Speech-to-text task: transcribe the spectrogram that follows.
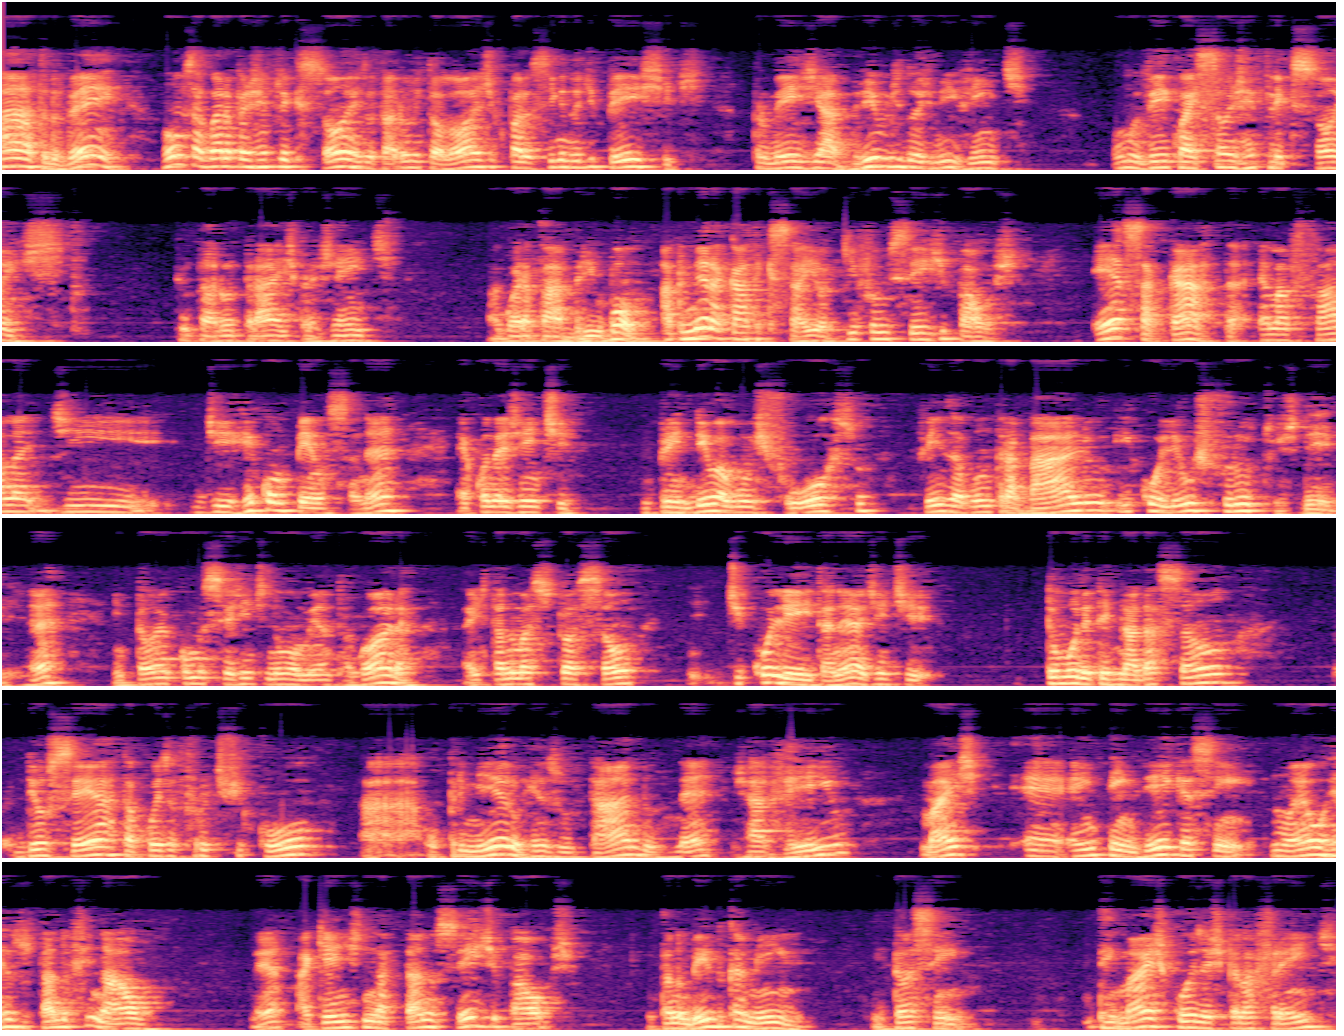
Ah, tudo bem? Vamos agora para as reflexões do tarô mitológico para o signo de Peixes, para o mês de abril de 2020. Vamos ver quais são as reflexões que o tarô traz para a gente agora para abril. Bom, a primeira carta que saiu aqui foi o Seis de Paus. Essa carta ela fala de, de recompensa, né? É quando a gente empreendeu algum esforço, fez algum trabalho e colheu os frutos dele, né? Então é como se a gente no momento agora a gente está numa situação de colheita, né? A gente tomou determinada ação, deu certo, a coisa frutificou, a, o primeiro resultado, né? Já veio, mas é, é entender que assim não é o resultado final, né? Aqui a gente ainda está no seis de paus, está no meio do caminho. Então, assim, tem mais coisas pela frente,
